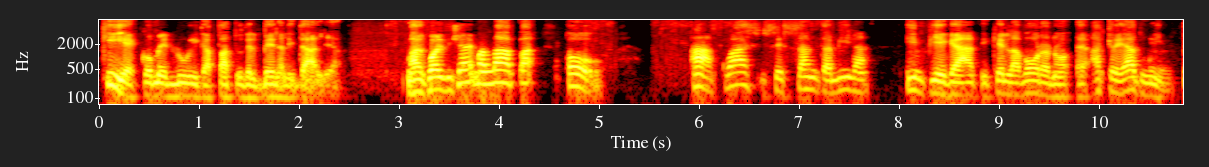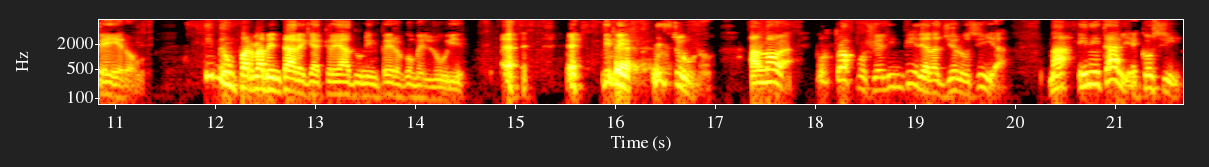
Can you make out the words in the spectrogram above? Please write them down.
Chi è come lui che ha fatto del bene all'Italia? Ma il quale dice, eh, ma là, oh, ha quasi 60.000 impiegati che lavorano, eh, ha creato un impero. Dimmi un parlamentare che ha creato un impero come lui. di me certo. nessuno. Allora, purtroppo c'è l'invidia e la gelosia, ma in Italia è così.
